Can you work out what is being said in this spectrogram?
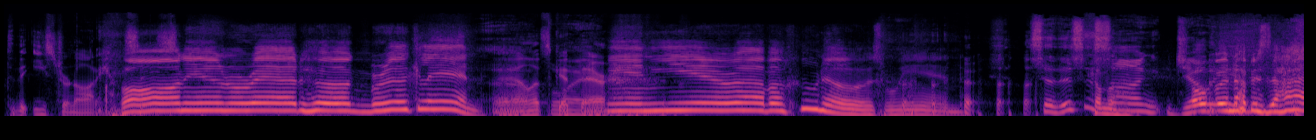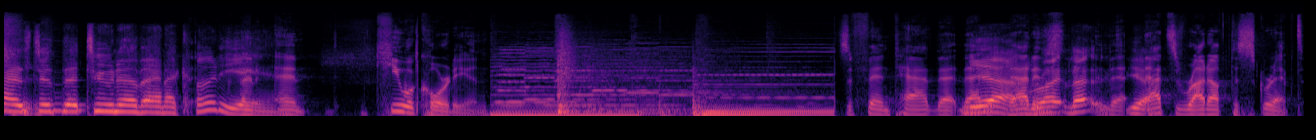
to the Eastern audience. Born in Red Hook, Brooklyn, Yeah, let's get there. in year of a who knows when. So this is Come a on. song Joey Open up his eyes to the tune of an accordion. and, and cue accordion. It's a fantastic. That, that, Yeah, that is right, that- that- yeah. that's right off the script.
